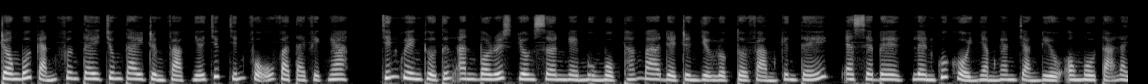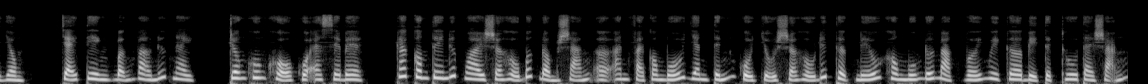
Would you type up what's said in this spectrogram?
Trong bối cảnh phương Tây chung tay trừng phạt giới chức chính phủ và tài phiệt Nga, chính quyền Thủ tướng Anh Boris Johnson ngày 1 tháng 3 đề trình dự luật tội phạm kinh tế ECB lên Quốc hội nhằm ngăn chặn điều ông mô tả là dòng chảy tiền bẩn vào nước này. Trong khuôn khổ của ECB, các công ty nước ngoài sở hữu bất động sản ở Anh phải công bố danh tính của chủ sở hữu đích thực nếu không muốn đối mặt với nguy cơ bị tịch thu tài sản.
